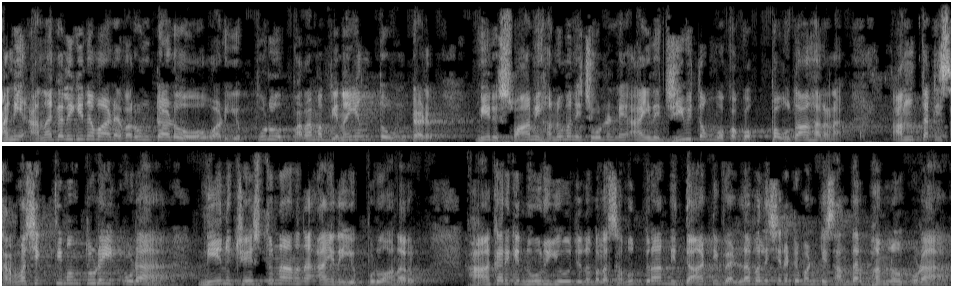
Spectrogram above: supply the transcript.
అని అనగలిగిన వాడెవరుంటాడో వాడు ఎప్పుడూ పరమ వినయంతో ఉంటాడు. మీరు స్వామి హనుమని చూడండి ఆయన జీవితం ఒక గొప్ప ఉదాహరణ. అంతటి సర్వశక్తిమంతుడై కూడా నేను చేస్తున్నానని ఆయన ఎప్పుడూ అనరు. ఆఖరికి నూరు యోజనముల సముద్రాన్ని దాటి వెళ్ళవలసినటువంటి సందర్భంలో కూడా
